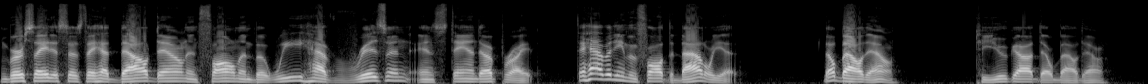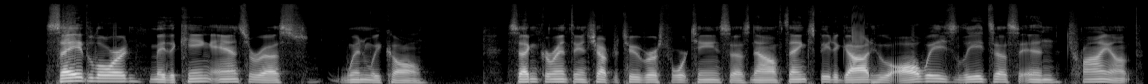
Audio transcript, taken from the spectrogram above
In verse 8 it says, They had bowed down and fallen, but we have risen and stand upright. They haven't even fought the battle yet. They'll bow down. To you, God, they'll bow down. Save, Lord, may the King answer us when we call. 2 Corinthians chapter 2 verse 14 says, "Now thanks be to God who always leads us in triumph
